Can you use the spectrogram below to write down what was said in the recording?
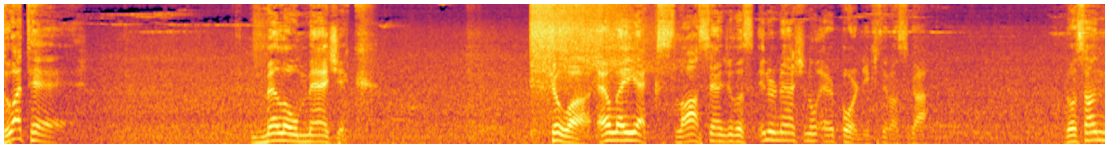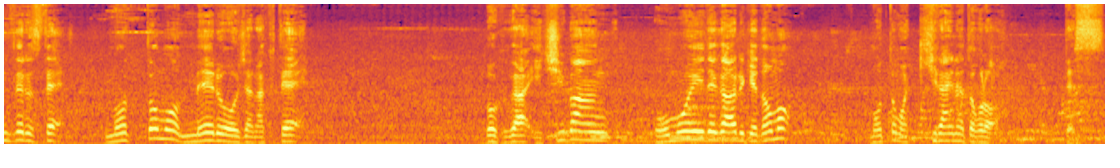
座ってメロマジック今日は LAX ロサンゼルスインターナショナルエアポートに来てますがロサンゼルスで最もメロじゃなくて僕が一番思い出があるけども最も嫌いなところです。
